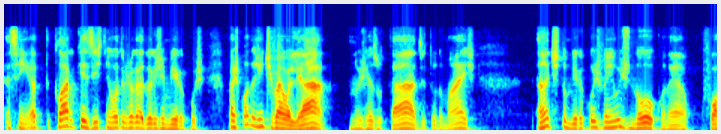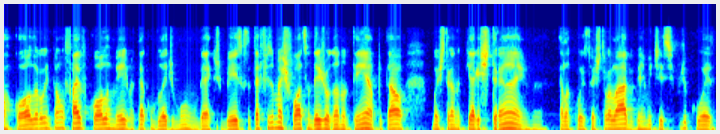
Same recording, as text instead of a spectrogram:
Assim, é claro que existem outros jogadores de Miracles, mas quando a gente vai olhar nos resultados e tudo mais, Antes do Miracles vem o Snoco, né? Four Color ou então Five Color mesmo, até com Blood Moon, Back to Basics. Até fiz umas fotos, andei jogando um tempo e tal, mostrando que era estranho, né? aquela coisa do Astrolab, permitir esse tipo de coisa.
